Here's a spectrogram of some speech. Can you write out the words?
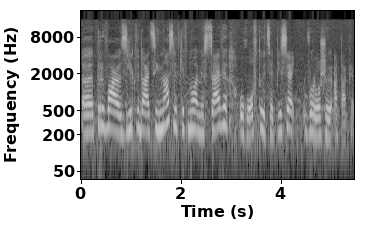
е, тривають з ліквідації наслідків. Ну а місцеві оговтуються після ворожої атаки.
